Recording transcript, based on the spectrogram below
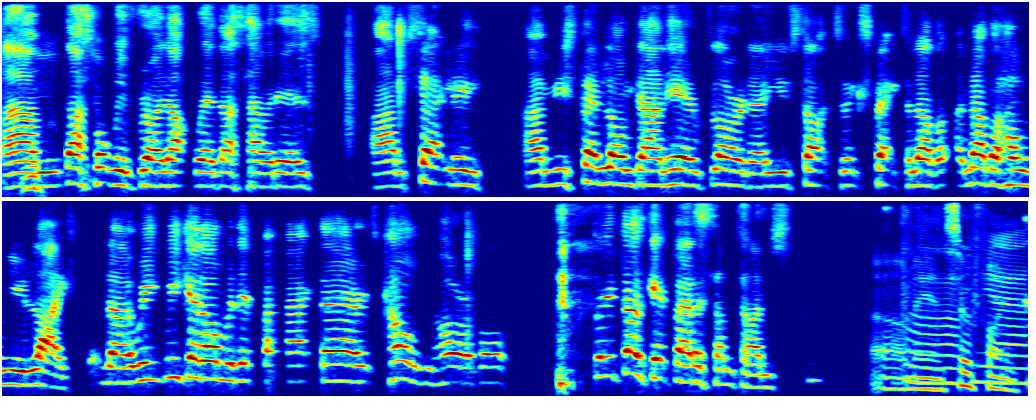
Um, that's what we've grown up with. That's how it is. Um, certainly, um, you spend long down here in Florida, you start to expect another another whole new life. But no, we we get on with it back there. It's cold and horrible, but it does get better sometimes. Oh man, Oh, so funny. yeah.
